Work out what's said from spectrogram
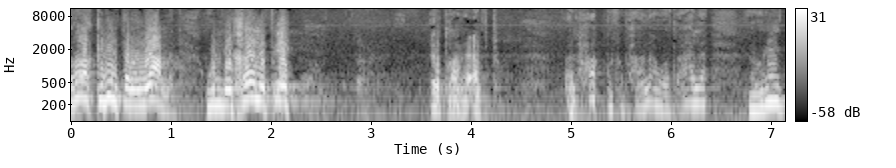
راقب انت من يعمل. واللي يخالف إيه؟ اقطع رقبته. الحق سبحانه وتعالى يريد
